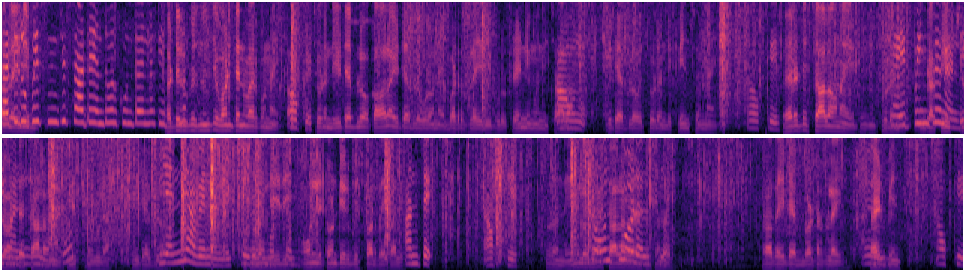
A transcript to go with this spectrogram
థర్టీ రూపీస్ నుంచి స్టార్ట్ ఎంత వరకు క్లిప్స్ థర్టీ రూపీస్ నుంచి వన్ టెన్ వరకు ఉన్నాయి. ఓకే చూడండి ఈ టైప్లో కావాలా? ఈ టైప్లో కూడా ఉన్నాయి. బటర్ఫ్లై ఇది ఇప్పుడు ట్రెండింగ్ ఉంది చాలా. ఈ టైప్లో చూడండి పిన్స్ ఉన్నాయి. ఓకే వెరైటీస్ చాలా ఉన్నాయి. చూడండి. ఇంకా క్లిప్స్లో అంటే చాలా ఉన్నాయి క్లిప్స్లో కూడా ఈ టైప్లో ఇవన్నీ అవేనండి చూడండి ఇది ఓన్లీ ట్వంటీ రూపీస్ పడతాయి ఖాళీ. అంతే. ఓకే చూడండి ఇందులో కూడా చాలా మోడల్స్ ఉన్నాయి. తర్వాత ఈ type butterfly side pins okay.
